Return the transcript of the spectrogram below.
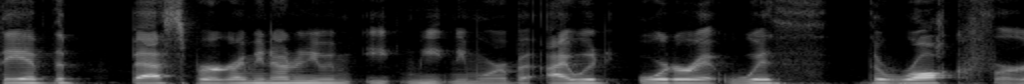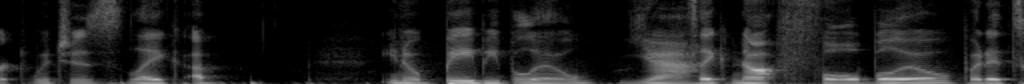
They have the best burger. I mean, I don't even eat meat anymore, but I would order it with the Roquefort, which is like a you know, baby blue. Yeah. It's like not full blue, but it's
